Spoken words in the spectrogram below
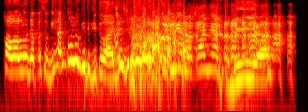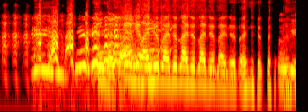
kalau lu dapet sugihan kok lu gitu-gitu aja juga. Dia makanya. Dia. Ini Oke, lanjut lanjut lanjut lanjut lanjut lanjut. Oke.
